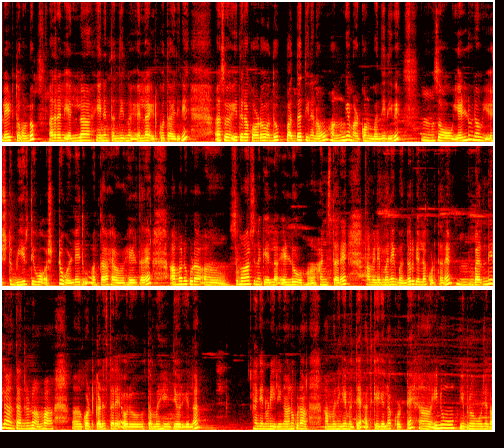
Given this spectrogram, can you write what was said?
ಪ್ಲೇಟ್ ತೊಗೊಂಡು, ಅದರಲ್ಲಿ ಎಲ್ಲ ಏನೇನು ತಂದಿದ್ನೋ ಎಲ್ಲ ಇಟ್ಕೋತಾ ಇದ್ದೀನಿ. ಸೊ ಈ ಥರ ಕೊಡೋ ಒಂದು ಪದ್ಧತಿನ ನಾವು ಹಾಗೆ ಮಾಡ್ಕೊಂಡು ಬಂದಿದ್ದೀವಿ. ಸೊ ಎಳ್ಳು ನಾವು ಎಷ್ಟು ಬೀರ್ತೀವೋ ಅಷ್ಟು ಒಳ್ಳೆಯದು ಅಂತ ಹೇಳ್ತಾರೆ. ಅಮ್ಮನೂ ಕೂಡ ಸುಮಾರು ಜನಕ್ಕೆ ಎಲ್ಲ ಎಳ್ಳು ಹಂಚ್ತಾರೆ. ಆಮೇಲೆ ಮನೆಗೆ ಬಂದವ್ರಿಗೆಲ್ಲ ಕೊಡ್ತಾರೆ. ಬಂದಿಲ್ಲ ಅಂತ ಅಂದ್ರೂ ಅಮ್ಮ ಕೊಟ್ಟು ಕಳಿಸ್ತಾರೆ ಅವರು ತಮ್ಮ ಹೆಂಡತಿಯವರಿಗೆಲ್ಲ. ಹಾಗೆ ನೋಡಿ, ಇಲ್ಲಿ ನಾನು ಕೂಡ ಅಮ್ಮನಿಗೆ ಮತ್ತು ಅತ್ತಿಗೆಗೆಲ್ಲ ಕೊಟ್ಟೆ. ಇನ್ನೂ ಇಬ್ಬರು ಜನ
